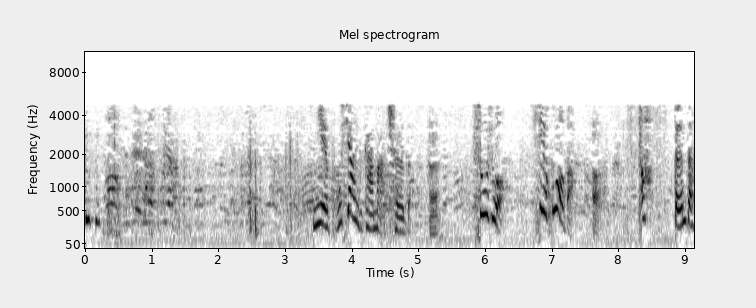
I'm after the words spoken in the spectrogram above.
你也不像个赶马车的。嗯。叔叔，卸货吧。啊。啊，等等，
